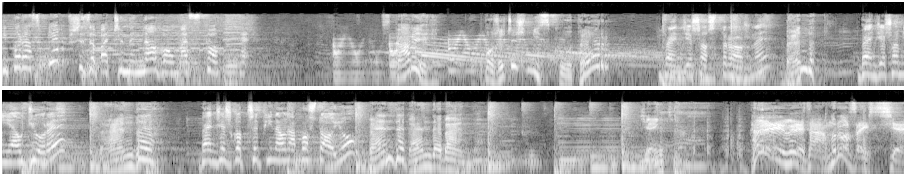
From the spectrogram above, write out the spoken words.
i po raz pierwszy zobaczymy nową maskotkę. stary, pożyczysz mi skuter? Będziesz ostrożny? Będę, Będziesz omijał dziury? będę, Będziesz go przepinał na postoju? Będę, będę, będę. Dzięki. Hej wy tam, rozejść się!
